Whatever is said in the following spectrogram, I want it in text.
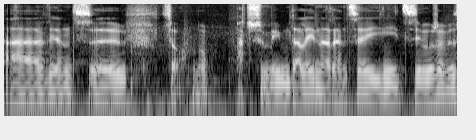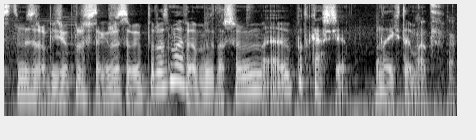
A więc e, co? No, patrzymy im dalej na ręce i nic nie możemy z tym zrobić, oprócz tego, że sobie porozmawiamy w naszym e, podcaście na ich temat. Tak,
